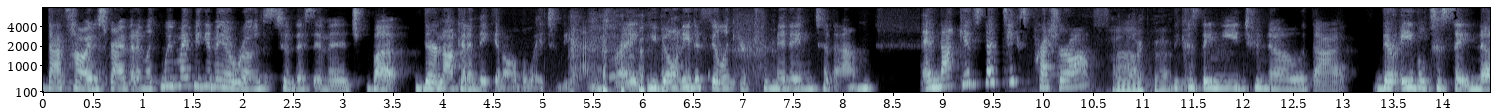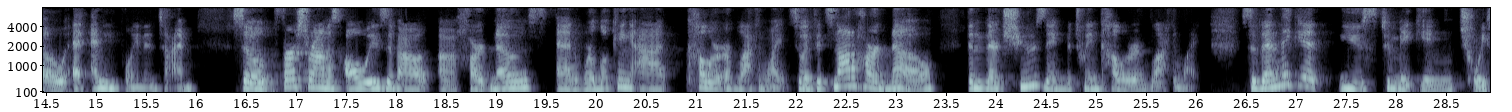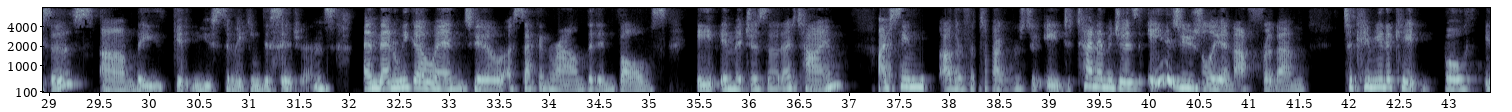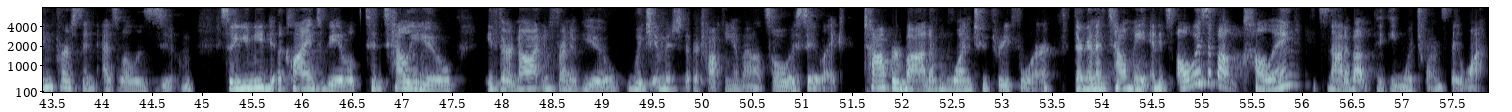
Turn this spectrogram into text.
that's how I describe it. I'm like, we might be giving a rose to this image, but they're not going to make it all the way to the end, right? you don't need to feel like you're committing to them. And that gives, that takes pressure off. I like um, that. Because they need to know that they're able to say no at any point in time. So first round is always about a hard nose and we're looking at color or black and white. So if it's not a hard no, then they're choosing between color and black and white. So then they get used to making choices. Um, they get used to making decisions. And then we go into a second round that involves eight images at a time. I've seen other photographers do eight to 10 images. Eight is usually enough for them to communicate both in person as well as Zoom. So you need the client to be able to tell you if they're not in front of you, which image they're talking about. So I always say like top or bottom, one, two, three, four. They're going to tell me. And it's always about culling. It's not about picking which ones they want.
